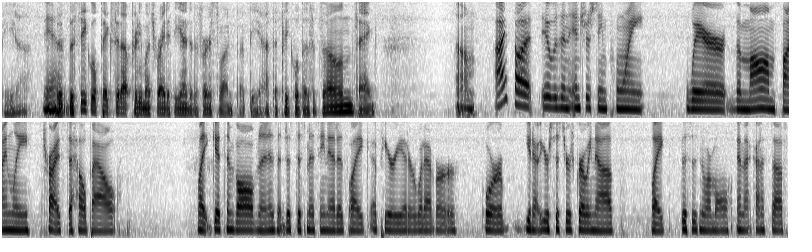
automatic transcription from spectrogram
The, uh, Yeah. the the sequel picks it up pretty much right at the end of the first one, but the uh, the prequel does its own thing. Um, I thought it was an interesting point where the mom finally tries to help out, like gets involved and isn't just dismissing it as like a period or whatever, or you know your sister's growing up, like this is normal and that kind of stuff.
